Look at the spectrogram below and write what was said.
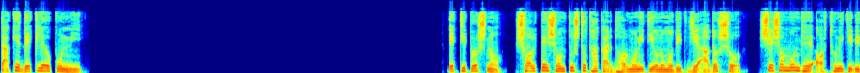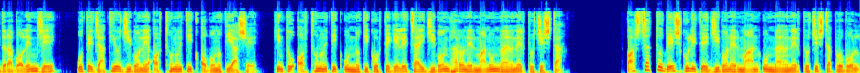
তাকে দেখলেও পুণ্যি। একটি প্রশ্ন, স্বল্পে সন্তুষ্ট থাকার ধর্মনীতি অনুমোদিত যে আদর্শ, সে সম্বন্ধে অর্থনীতিবিদরা বলেন যে, ওতে জাতীয় জীবনে অর্থনৈতিক অবনতি আসে, কিন্তু অর্থনৈতিক উন্নতি করতে গেলে চাই জীবনধারণের মানোন্নয়নের প্রচেষ্টা। পাশ্চাত্য দেশগুলিতে জীবনের মান উন্নয়নের প্রচেষ্টা প্রবল,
